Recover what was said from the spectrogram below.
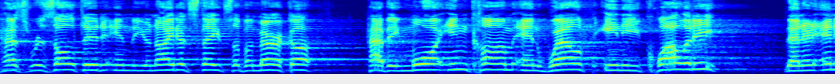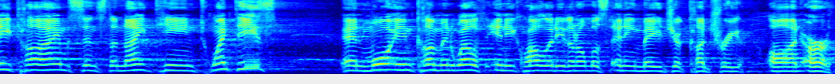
has resulted in the United States of America having more income and wealth inequality than at any time since the 1920s, and more income and wealth inequality than almost any major country on earth.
